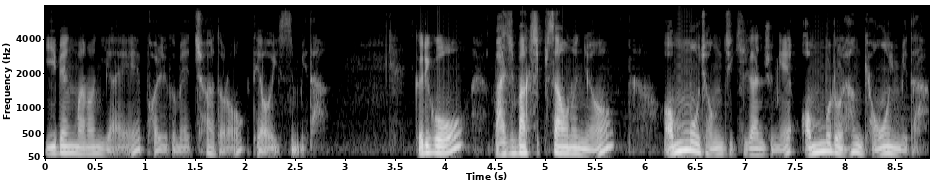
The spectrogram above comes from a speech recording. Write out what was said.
200만 원 이하의 벌금에 처하도록 되어 있습니다. 그리고 마지막 14호는요. 업무 정지 기간 중에 업무를 한 경우입니다.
